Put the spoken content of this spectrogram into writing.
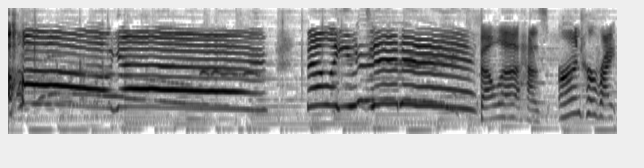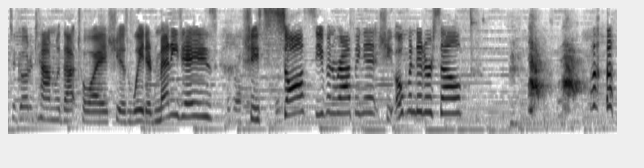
Oh, yay! Bella, you did it! Bella has earned her right to go to town with that toy. She has waited many days. She saw Stephen wrapping it. She opened it herself.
